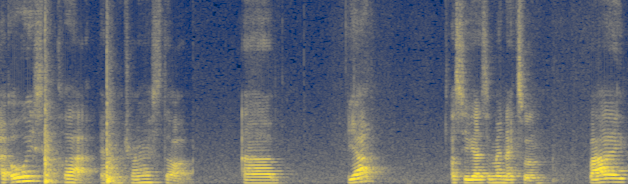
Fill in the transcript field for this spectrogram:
I always clap and I'm trying to stop. Uh, yeah. I'll see you guys in my next one. Bye.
